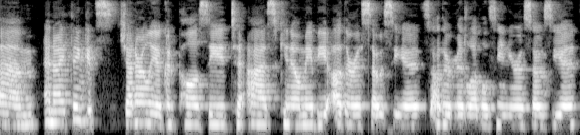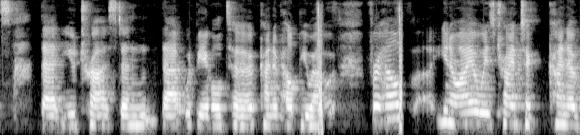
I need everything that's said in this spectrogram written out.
Um, and I think it's generally a good policy to ask, you know, maybe other associates, other mid level senior associates that you trust and that would be able to kind of help you out for help. You know, I always try to kind of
